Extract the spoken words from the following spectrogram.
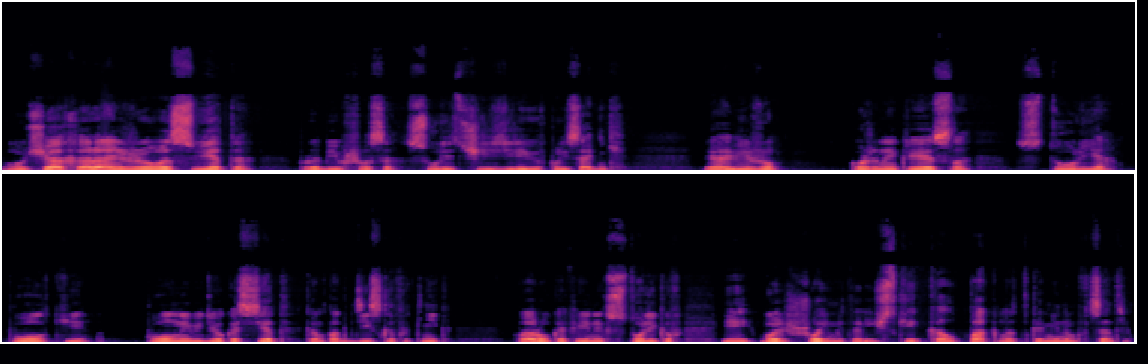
в лучах оранжевого света, пробившегося с улиц через деревья в полисаднике. Я вижу кожаные кресла, стулья, полки, полный видеокассет, компакт-дисков и книг, пару кофейных столиков и большой металлический колпак над камином в центре.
